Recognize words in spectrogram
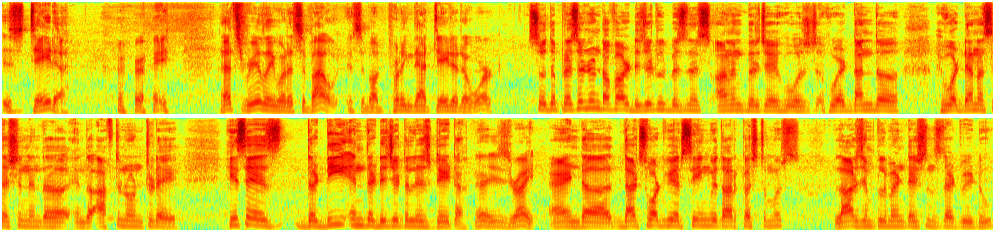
is data, right? That's really what it's about. It's about putting that data to work. So the president of our digital business, Anand Birje, who was who had done the who had done a session in the in the afternoon today, he says the D in the digital is data, Yeah, he's right. and uh, that's what we are seeing with our customers, large implementations that we do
